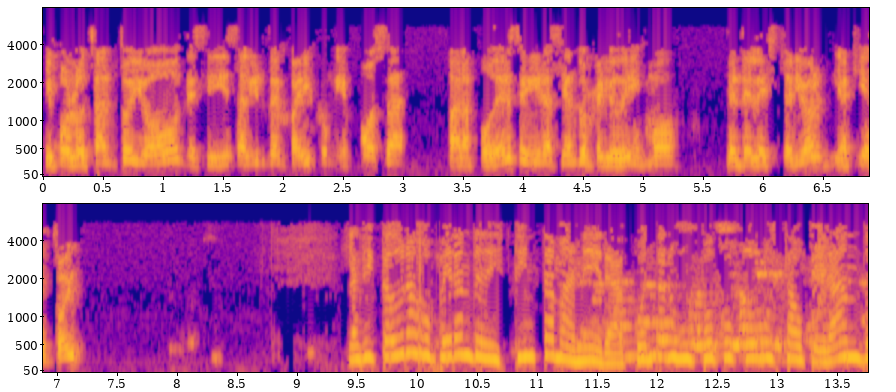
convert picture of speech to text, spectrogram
Y por lo tanto yo decidí salir del país con mi esposa para poder seguir haciendo periodismo desde el exterior y aquí estoy. Las dictaduras operan de distinta manera. Cuéntanos un poco cómo está operando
